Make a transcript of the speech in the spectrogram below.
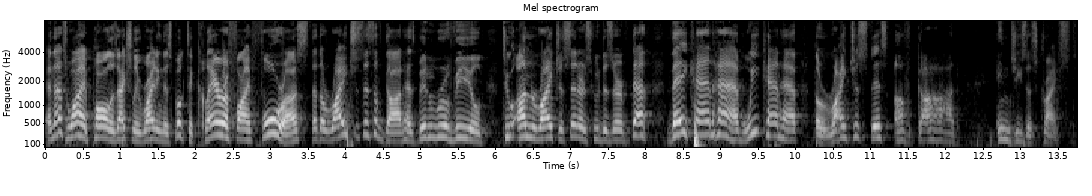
And that's why Paul is actually writing this book to clarify for us that the righteousness of God has been revealed to unrighteous sinners who deserve death. They can have, we can have, the righteousness of God in Jesus Christ.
